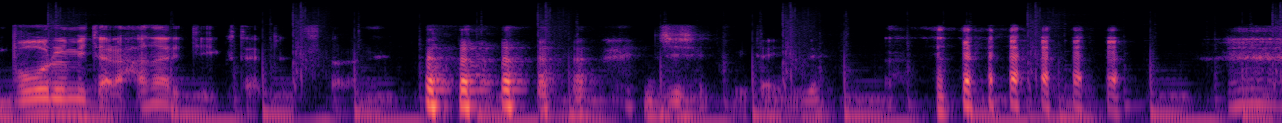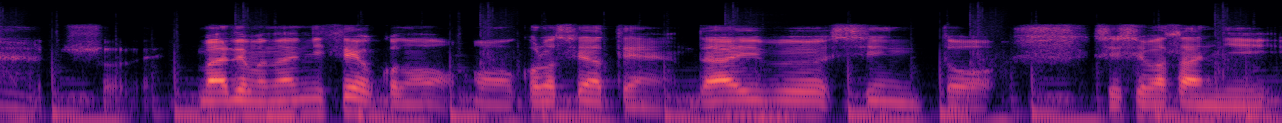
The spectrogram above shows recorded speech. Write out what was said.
ボール見たら離れていくタイプですからね。磁石みたいにね。そうね。まあでも何にせよ、このお殺し屋店、だいぶシンと獅子場さんに、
